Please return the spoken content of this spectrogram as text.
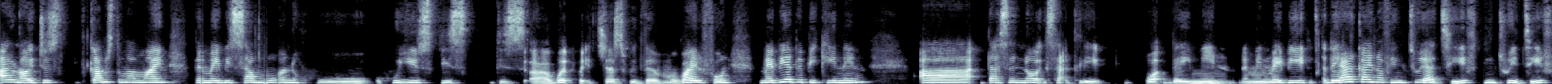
i don't know it just comes to my mind that maybe someone who who used this this uh, web page just with the mobile phone maybe at the beginning uh doesn't know exactly what they mean. I mean maybe they are kind of intuitive intuitive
